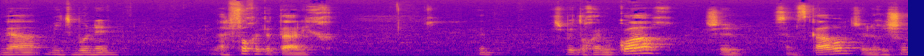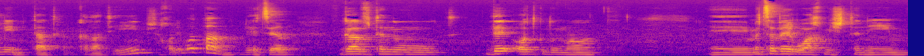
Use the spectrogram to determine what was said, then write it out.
מהמתבונן, להפוך את התהליך. יש בתוכנו כוח של סמסקרות, של רישומים תת-הכרתיים, שיכולים עוד פעם לייצר גבתנות, דעות קדומות, אה, מצבי רוח משתנים,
